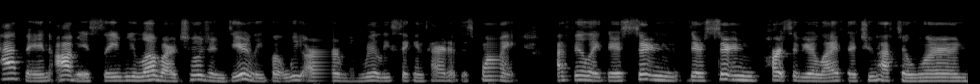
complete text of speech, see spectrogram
happen, obviously we love our children dearly, but we are really sick and tired at this point. I feel like there's certain there's certain parts of your life that you have to learn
